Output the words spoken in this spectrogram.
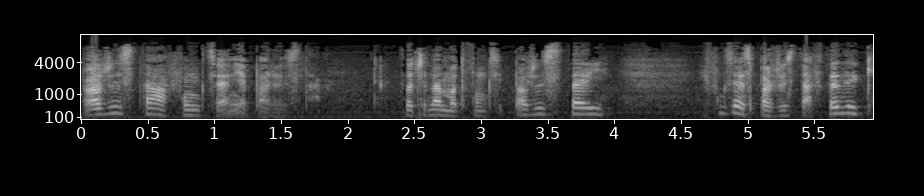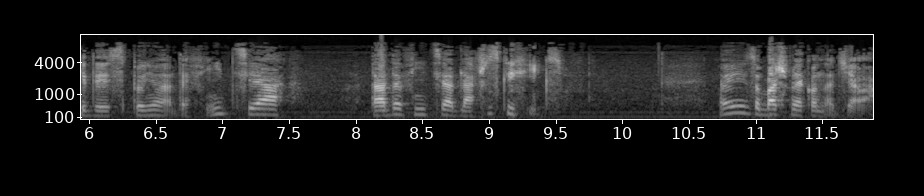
parzysta, funkcja nieparzysta. Zaczynamy od funkcji parzystej. I funkcja jest parzysta wtedy, kiedy jest spełniona definicja, ta definicja dla wszystkich xów. No i zobaczmy, jak ona działa.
